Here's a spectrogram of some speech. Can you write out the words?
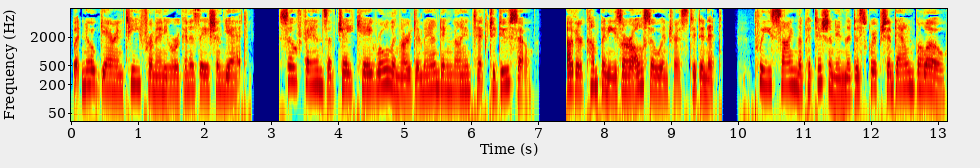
but no guarantee from any organization yet. So fans of J.K. Rowling are demanding Niantic to do so. Other companies are also interested in it. Please sign the petition in the description down below.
